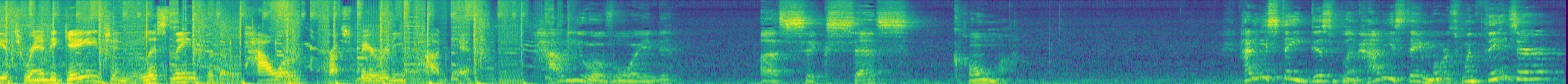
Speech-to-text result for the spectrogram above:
it's Randy Gage, and you're listening to the Power Prosperity Podcast. How do you avoid a success coma? How do you stay disciplined? How do you stay motivated when things are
